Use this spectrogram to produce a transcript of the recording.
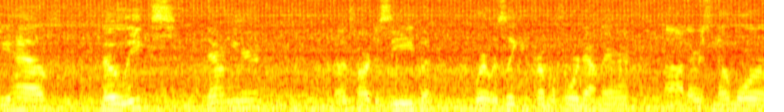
we have no leaks down here. It's hard to see, but where it was leaking from before down there, uh, there is no more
